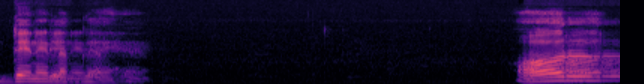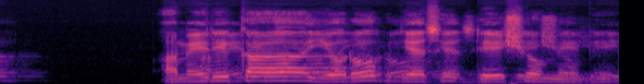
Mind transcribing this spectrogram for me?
देने लग गए हैं। और अमेरिका यूरोप जैसे देशों में भी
